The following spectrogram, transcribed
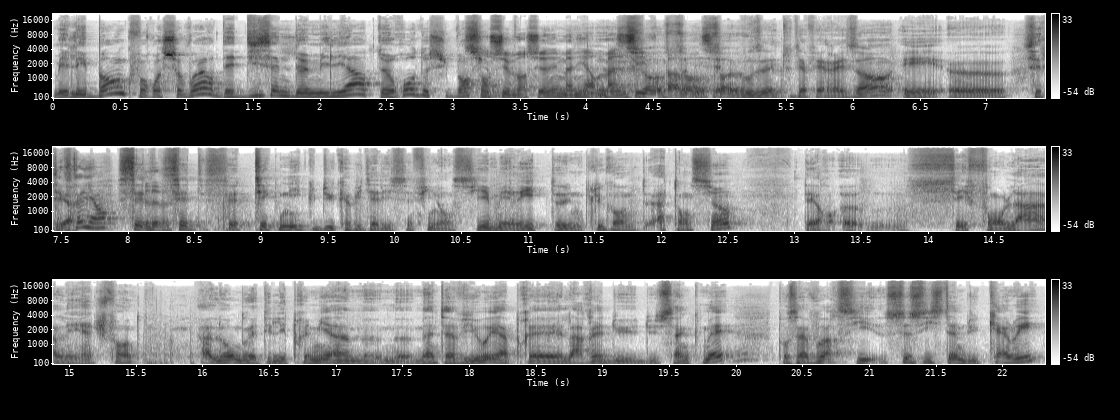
mais les banques vont recevoir des dizaines de milliards d'euros de Sont subventions. subventionnés de manière massive Sans- par la sans- BCE. sans- vous avez tout à fait raison. Et euh, C'est effrayant. Cette, cette- cette technique du capitalisme financier mérite une plus grande attention. D'ailleurs, euh, ces fonds-là, les hedge funds, à Londres, étaient les premiers à m'interviewer après l'arrêt du, du 5 mai pour savoir si ce système du carry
